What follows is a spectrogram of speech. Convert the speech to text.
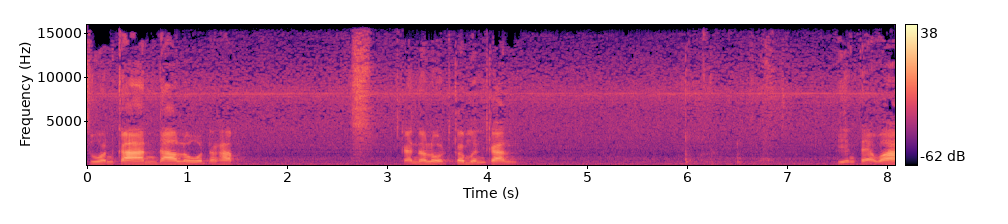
ส่วนการดาวน์โหลดนะครับ การดาวน์โหลดก็เหมือนกัน เพียงแต่ว่า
